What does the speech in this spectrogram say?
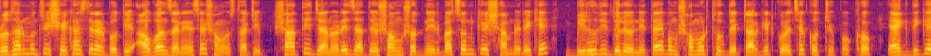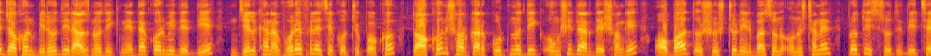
প্রধানমন্ত্রী শেখ হাসিনার প্রতি আহ্বান জানিয়েছে সংস্থাটি। সাতই জানুয়ারি জাতীয় সংসদ নির্বাচনকে সামনে রেখে বিরোধী দলীয় নেতা এবং সমর্থকদের টার্গেট করেছে কর্তৃপক্ষ। একদিকে যখন বিরোধী রাজনৈতিক নেতাকর্মীদের দিয়ে জেলখানা ভরে ফেলেছে কর্তৃপক্ষ, তখন সরকার কূটনৈতিক অংশীদারদের সঙ্গে অবাধ ও সুষ্ঠু নির্বাচন অনুষ্ঠানের প্রতিশ্রুতি দিচ্ছে।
